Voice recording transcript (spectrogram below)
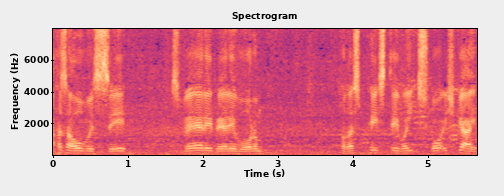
As I always say it's very, very warm for this pasty white Scottish guy.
